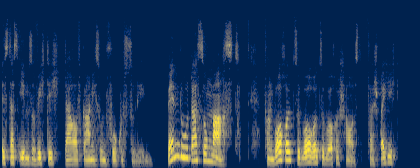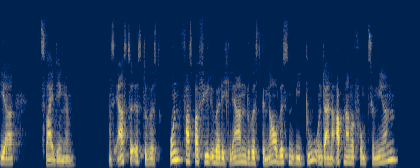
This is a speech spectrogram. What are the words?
ist das eben so wichtig, darauf gar nicht so einen Fokus zu legen. Wenn du das so machst, von Woche zu Woche zu Woche schaust, verspreche ich dir zwei Dinge. Das erste ist, du wirst unfassbar viel über dich lernen, du wirst genau wissen, wie du und deine Abnahme funktionieren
